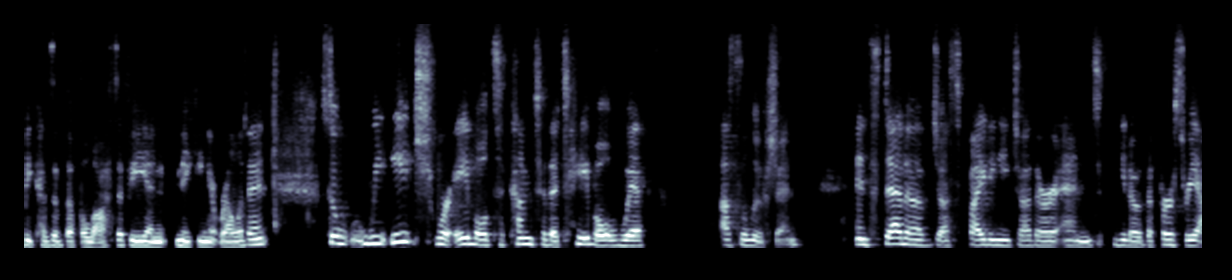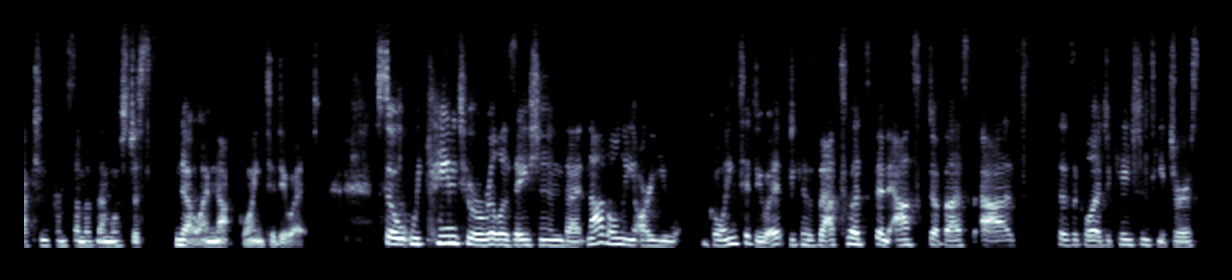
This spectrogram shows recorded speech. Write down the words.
because of the philosophy and making it relevant. So we each were able to come to the table with a solution instead of just fighting each other and you know the first reaction from some of them was just no i'm not going to do it so we came to a realization that not only are you going to do it because that's what's been asked of us as physical education teachers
